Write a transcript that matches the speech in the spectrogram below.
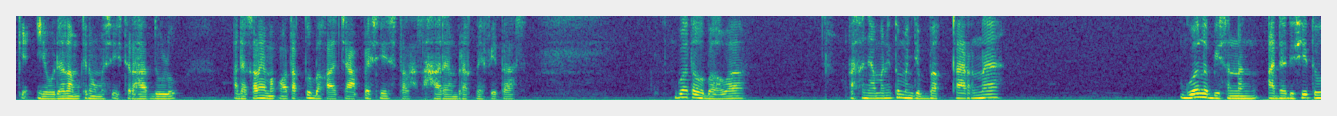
Kayak ya udahlah mungkin mau masih istirahat dulu. Ada kala emang otak tuh bakal capek sih setelah seharian beraktivitas. Gue tahu bahwa rasa nyaman itu menjebak karena gue lebih senang ada di situ.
